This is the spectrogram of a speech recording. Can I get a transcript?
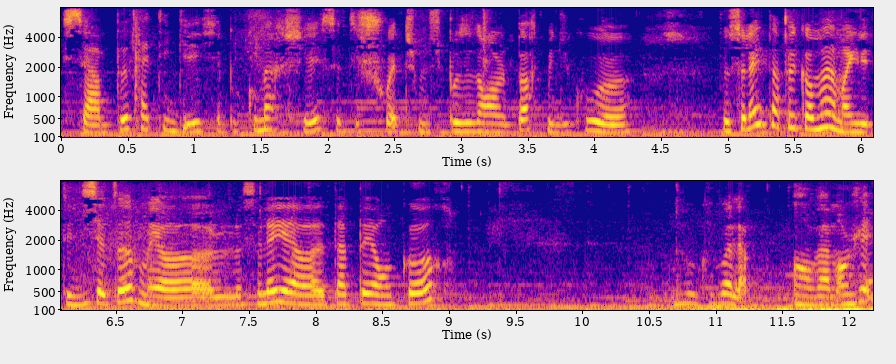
C'est un peu fatigué, j'ai beaucoup marché, c'était chouette. Je me suis posée dans le parc mais du coup euh, le soleil tapait quand même, hein. il était 17h mais euh, le soleil tapait encore. Donc voilà, on va manger.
